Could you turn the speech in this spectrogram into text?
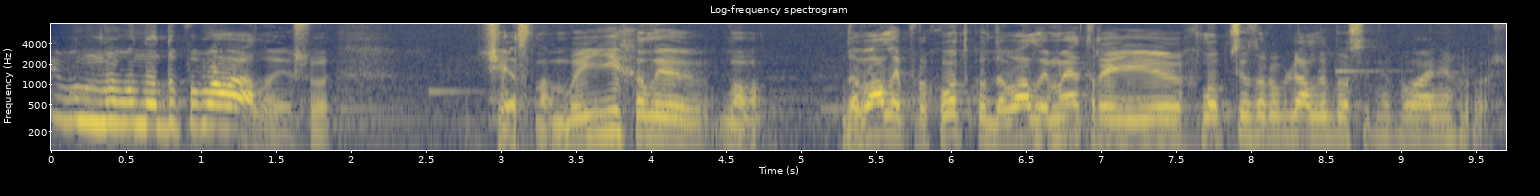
І, Ну, воно допомагало, якщо чесно. Ми їхали, ну, давали проходку, давали метри, і хлопці заробляли досить непогані гроші.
